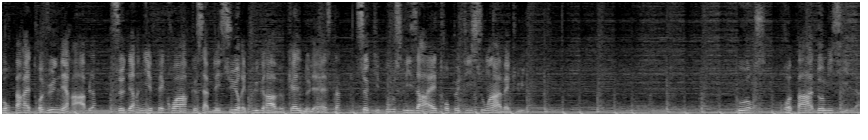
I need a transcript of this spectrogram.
Pour paraître vulnérable, ce dernier fait croire que sa blessure est plus grave qu'elle ne l'est, ce qui pousse Lisa à être au petit soin avec lui. Course, repas à domicile.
